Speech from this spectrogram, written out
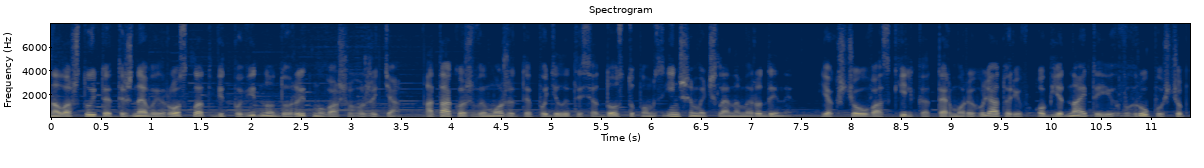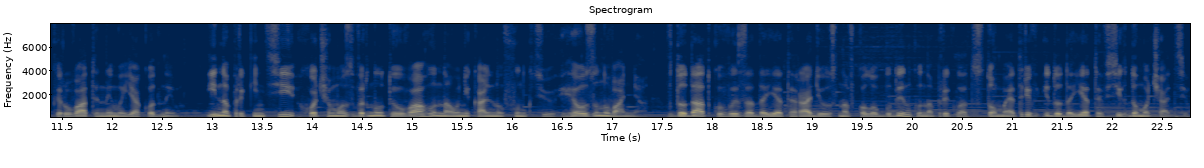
Налаштуйте тижневий розклад відповідно до ритму вашого життя. А також ви можете поділитися доступом з іншими членами родини. Якщо у вас кілька терморегуляторів, об'єднайте їх в групу, щоб керувати ними як одним. І наприкінці хочемо звернути увагу на унікальну функцію геозонування. В додатку ви задаєте радіус навколо будинку, наприклад, 100 метрів, і додаєте всіх домочадців.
